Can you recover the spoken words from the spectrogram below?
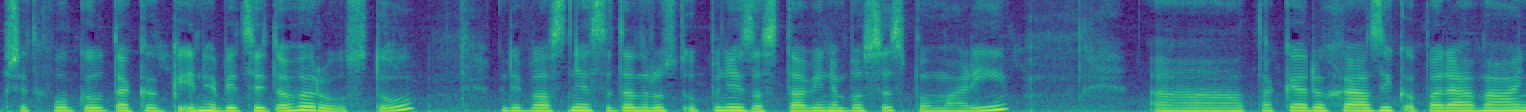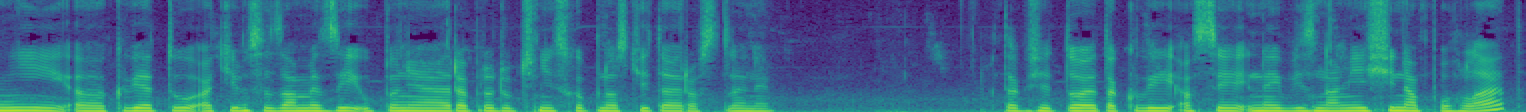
před chvilkou, tak k inhibici toho růstu, kdy vlastně se ten růst úplně zastaví nebo se zpomalí. A také dochází k opadávání e, květu a tím se zamezí úplně reprodukční schopnosti té rostliny. Takže to je takový asi nejvýznamnější na pohled.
